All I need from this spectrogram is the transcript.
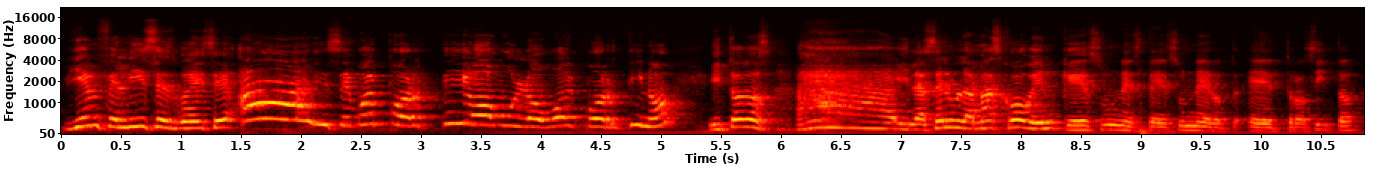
bien felices güey dice ah dice voy por ti óvulo voy por ti no y todos, ¡ah! Y la célula más joven, que es un, este, es un eh, trocito,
